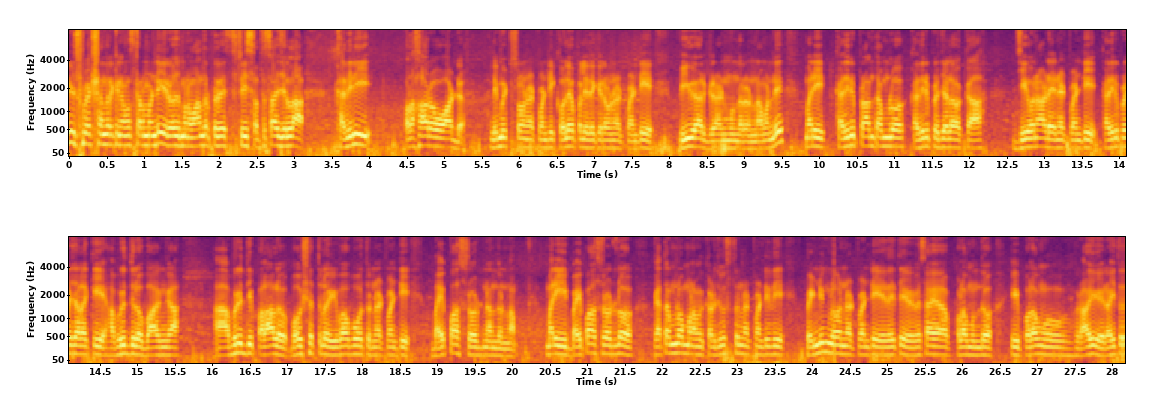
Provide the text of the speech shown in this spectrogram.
ఏ ప్రేక్ష అందరికీ నమస్కారం అండి. ఈరోజు మనం ఆంధ్రప్రదేశ్ శ్రీ సత్యసాయి జిల్లా కదిరి పదహారో వార్డ్ లిమిట్స్లో ఉన్నటువంటి కోలేపల్లి దగ్గర ఉన్నటువంటి పీవీఆర్ గ్రాండ్ ముందర ఉన్నామండి. మరి కదిరి ప్రాంతంలో కదిరి ప్రజల యొక్క జీవనాడైనటువంటి కదిరి ప్రజలకి అభివృద్ధిలో భాగంగా ఆ అభివృద్ధి ఫలాలు భవిష్యత్తులో ఇవ్వబోతున్నటువంటి బైపాస్ రోడ్డు నందున్నాం మరి ఈ బైపాస్ రోడ్లో గతంలో మనం ఇక్కడ చూస్తున్నటువంటిది పెండింగ్లో ఉన్నటువంటి ఏదైతే వ్యవసాయ పొలం ఉందో ఈ పొలము రై రైతు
